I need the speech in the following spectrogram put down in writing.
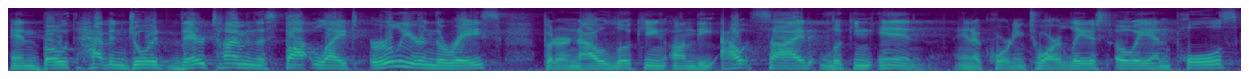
and both have enjoyed their time in the spotlight earlier in the race, but are now looking on the outside looking in. And according to our latest OAN polls,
